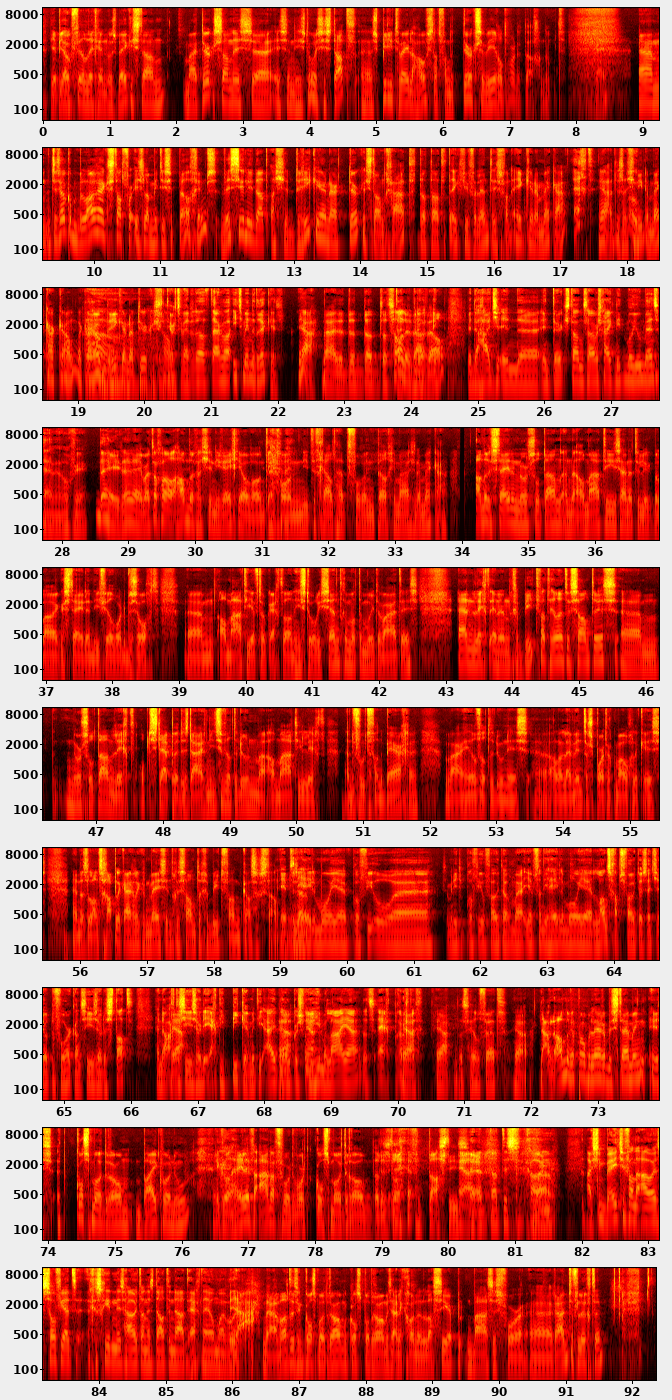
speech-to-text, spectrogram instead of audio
Die heb je ook veel liggen in Oezbekistan. Maar Turkestan is, uh, is een historische stad. Uh, spirituele hoofdstad van de Turkse wereld wordt het al genoemd. Okay. Ehm, het is ook een belangrijke stad voor islamitische pelgrims. Wisten jullie dat als je drie keer naar Turkestan gaat, dat dat het equivalent is van één keer naar Mekka? Echt? Ja, dus als je niet naar Mekka kan, dan kan je ook Oh. drie keer naar Ik Turkestan. durf te wedden dat het daar wel iets minder druk is. Ja, nou, dat, dat, dat, zal Ik inderdaad bedoel, wel. De Hajj in, eh, in Turkestan zou waarschijnlijk niet een miljoen mensen hebben, ongeveer. Nee, nee, nee, maar toch wel handig als je in die regio woont en gewoon niet het geld hebt voor een pelgrimage naar Mekka. Andere steden, Nur-Sultan en Almaty, zijn natuurlijk belangrijke steden die veel worden bezocht. Ehm, Almaty heeft ook echt wel een historisch centrum wat de moeite waard is. En ligt in een gebied wat heel interessant is. Ehm Nur-Sultan ligt op de steppen, dus daar is niet zoveel te doen. Maar Almaty ligt aan de voet van de bergen, waar heel veel te doen is. Eh, allerlei wintersport ook mogelijk is. En dat is landschappelijk eigenlijk het meest interessante gebied van Kazachstan. Je hebt Dus een ook- hele mooie profiel, eh, zeg maar niet een profielfoto, maar je hebt van die hele mooie landschapsfoto's. Dat je op de voorkant zie je zo de stad en daarachter Ja. zie je zo die, echt die pieken met die uitlopers Ja. van Ja. de Himalaya. Dat is echt prachtig. Ja, ja, dat is heel vet. Ja. Nou, een andere populaire bestemming is het Cosmodroom Baikonur. Ik wil heel even aandacht voor het woord cosmodroom. Dat is toch fantastisch. Ja, dat, dat is gewoon... Als je een beetje van de oude Sovjet-geschiedenis houdt... dan is dat inderdaad echt een heel mooi woord. Ja, nou, wat is een cosmodroom? Een cosmodroom is eigenlijk gewoon een lanceerbasis voor eh, ruimtevluchten.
